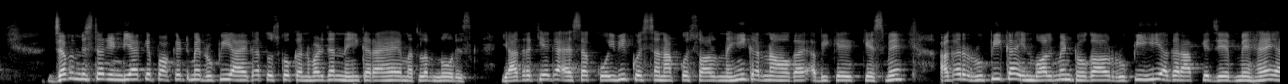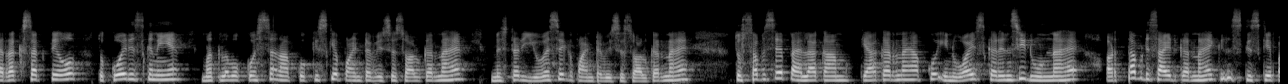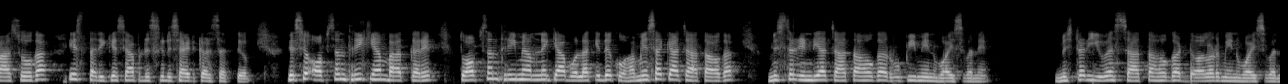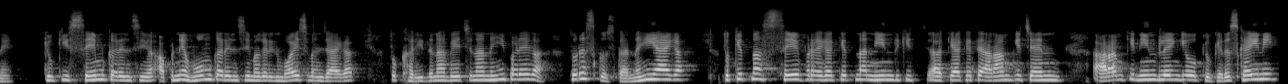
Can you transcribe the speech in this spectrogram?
जब मिस्टर इंडिया के पॉकेट में रुपी आएगा तो उसको कन्वर्जन नहीं करा है मतलब नो रिस्क याद रखिएगा, ऐसा कोई भी क्वेश्चन आपको सॉल्व नहीं करना होगा अभी के केस में। अगर रुपी का इन्वॉल्वमेंट होगा और रुपी ही अगर आपके जेब में है या रख सकते हो तो कोई रिस्क नहीं है। मतलब वो क्वेश्चन आपको किसके पॉइंट ऑफ़ व्यू से सॉल्व करना है? मिस्टर यूएसए के पॉइंट ऑफ़ व्यू से सॉल्व करना है। तो सबसे पहला काम क्या करना है आपको? इन्वॉइस करेंसी ढूंढना है और तब डिसाइड करना है कि रिस्क किसके पास होगा। इस तरीके से आप रिस्क डिसाइड कर सकते हो। जैसे ऑप्शन थ्री की हम बात करें तो ऑप्शन थ्री में हमने क्या बोला कि देखो, हमेशा क्या चाहता होगा? मिस्टर इंडिया चाहता होगा रूपी में इन्वॉइस बने। मिस्टर यूएस चाहता होगा डॉलर में इन्वॉइस बने। क्योंकि सेम करेंसी में, अपने होम करेंसी में अगर इन्वॉइस बन जाएगा तो खरीदना बेचना नहीं पड़ेगा तो रिस्क उसका नहीं आएगा। तो कितना सेफ़ रहेगा, कितना नींद की, क्या कहते हैं, आराम की चैन, आराम की नींद लेंगे वो, क्योंकि रिस्क है ही नहीं।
